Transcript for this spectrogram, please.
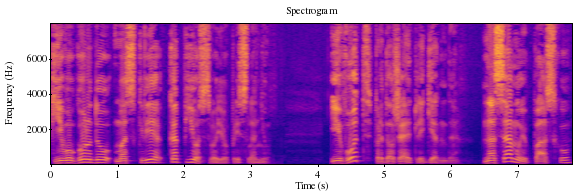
к его городу Москве копье свое прислоню. И вот, продолжает легенда, на самую Пасху,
